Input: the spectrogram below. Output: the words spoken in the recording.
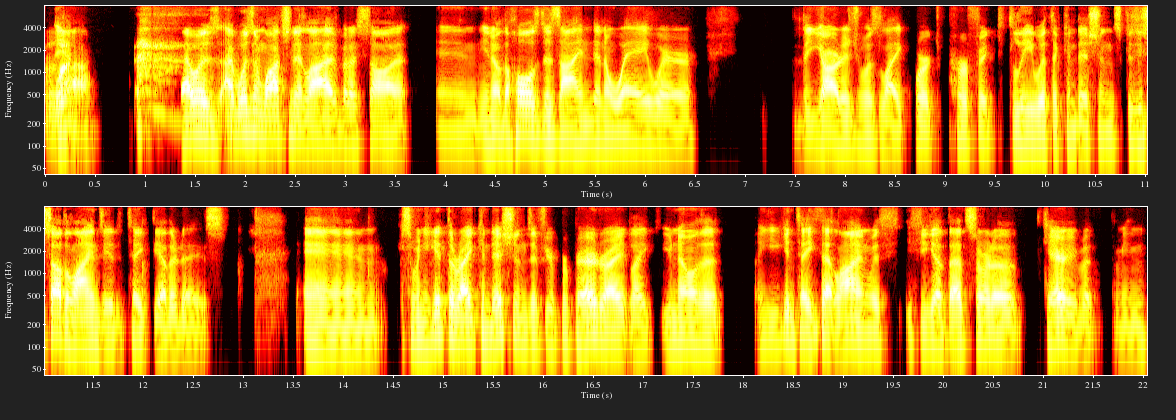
Yeah, that was I wasn't watching it live, but I saw it, and you know the hole is designed in a way where the yardage was like worked perfectly with the conditions because you saw the lines he had to take the other days. And so when you get the right conditions, if you're prepared right, like you know that like, you can take that line with if you get that sort of carry. But I mean,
